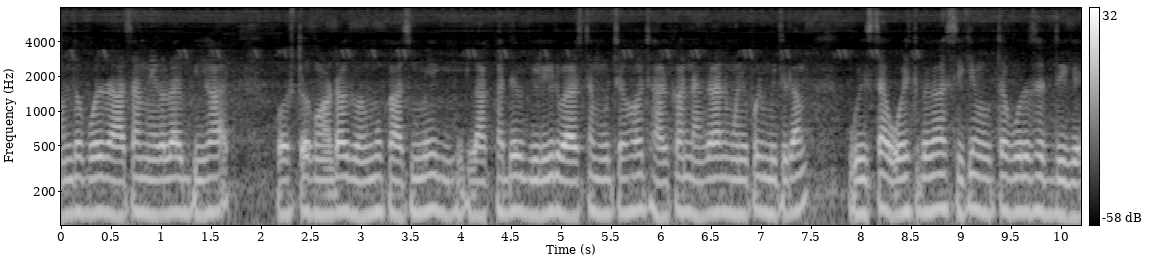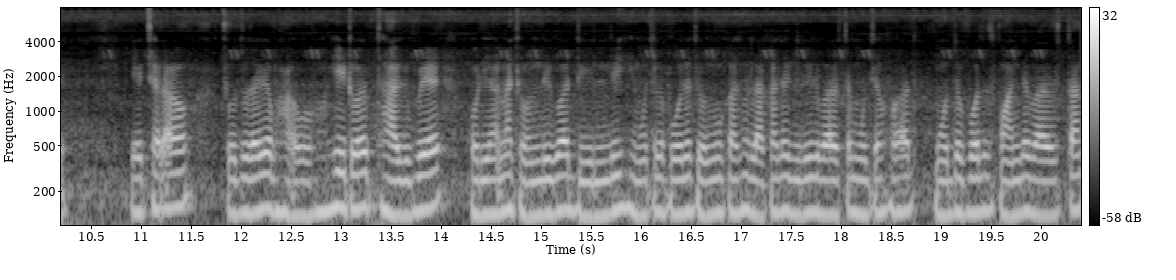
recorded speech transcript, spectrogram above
অন্ধ্রপ্রদেশ, আসাম, মেঘালয়, বিহার কোস্টাল কর্ণাটক, জম্মু, কাশ্মীর, লাক্ষাদ্বীপ, গিলগিট বালস্তান মুজাফর ঝাড়খণ্ড, নাগাল্যান্ড, মণিপুর, মিজোরাম, উড়িষ্যা, ওয়েস্ট বেঙ্গল, সিকিম, উত্তরপ্রদেশের দিকে। এছাড়াও চৌদ্দ তারিখে হিট ওয়েভ থাকবে। হরিয়ানা চণ্ডীগড় দিল্লি, হিমাচল প্রদেশ, জম্মু কাশ্মীর, লাক্ষাদ্বীপ গিলগিট রাজস্থান মুজাফর মধ্যপ্রদেশ, পাঞ্জাব, রাজস্থান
